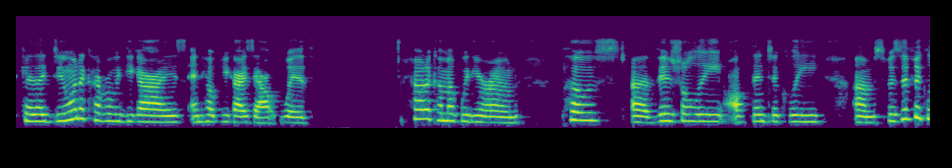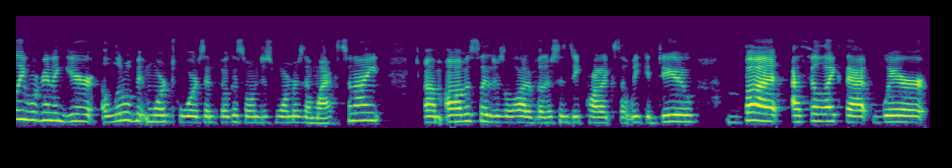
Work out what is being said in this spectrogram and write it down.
because I do want to cover with you guys and help you guys out with how to come up with your own post uh, visually, authentically. Um, specifically, we're going to gear a little bit more towards and focus on just warmers and wax tonight. Um, obviously, there's a lot of other Scentsy products that we could do, but I feel like that where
